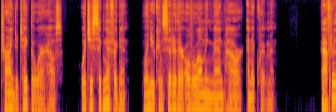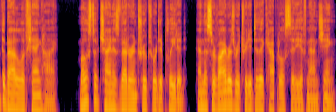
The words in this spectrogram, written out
trying to take the warehouse, which is significant when you consider their overwhelming manpower and equipment. After the Battle of Shanghai, most of China's veteran troops were depleted, and the survivors retreated to the capital city of Nanjing.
